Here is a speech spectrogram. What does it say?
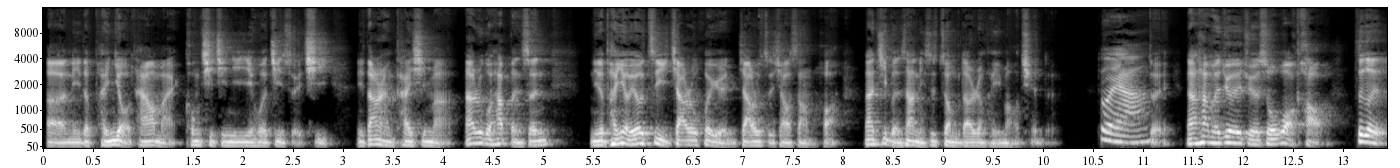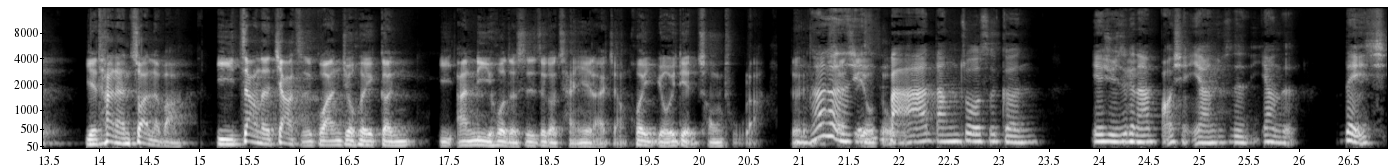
呃，你的朋友他要买空气清新机或净水器，你当然很开心嘛。那如果他本身你的朋友又自己加入会员、加入直销商的话，那基本上你是赚不到任何一毛钱的。对啊，对，那他们就会觉得说，哇靠，这个也太难赚了吧！以这样的价值观，就会跟以安利或者是这个产业来讲，会有一点冲突啦。对，嗯他可能也是把它当做是跟，也许是跟他保险一样，就是一样的类型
